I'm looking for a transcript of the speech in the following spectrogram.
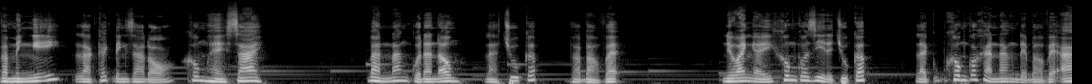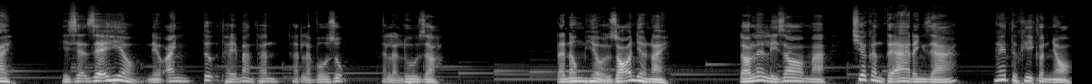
Và mình nghĩ là cách đánh giá đó không hề sai. Bản năng của đàn ông là chu cấp và bảo vệ nếu anh ấy không có gì để chu cấp lại cũng không có khả năng để bảo vệ ai thì sẽ dễ hiểu nếu anh tự thấy bản thân thật là vô dụng, thật là loser. Đàn ông hiểu rõ điều này. Đó là lý do mà chưa cần tới ai đánh giá, ngay từ khi còn nhỏ,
